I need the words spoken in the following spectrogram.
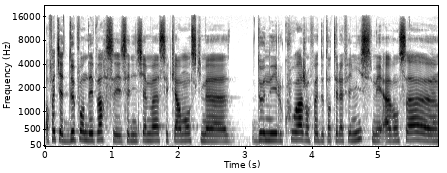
En fait, il y a deux points de départ. C'est Céline Sciamma, c'est clairement ce qui m'a donné le courage en fait de tenter la Fémis. Mais avant ça, euh,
